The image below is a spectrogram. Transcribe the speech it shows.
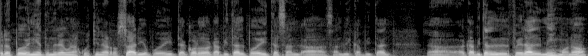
pero después venir a tener algunas cuestiones a Rosario, podés irte a Córdoba Capital, podés irte a San, Luis Capital, a, a Capital Federal mismo, ¿no?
